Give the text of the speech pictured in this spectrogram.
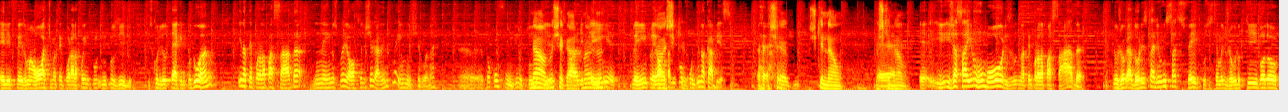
ele fez uma ótima temporada, foi inclusive escolhido o técnico do ano. E na temporada passada, nem nos playoffs ele chegou, nem no play-in ele chegou, né? É, eu tô confundindo tudo. Não, aqui. não chegaram. De play-in, play-in, playoff, tá me confundindo que... a cabeça. Acho, acho que não. Acho é, que não. É, e já saíram rumores na temporada passada que os jogadores estariam insatisfeitos com o sistema de jogo do Thibodeau.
